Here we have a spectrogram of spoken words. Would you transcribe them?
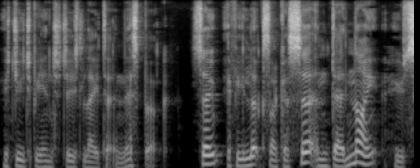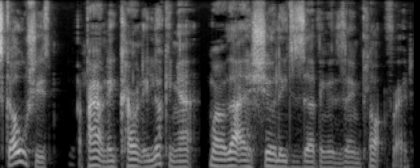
who's due to be introduced later in this book. So if he looks like a certain dead knight whose skull she's apparently currently looking at, well, that is surely deserving of his own plot thread.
